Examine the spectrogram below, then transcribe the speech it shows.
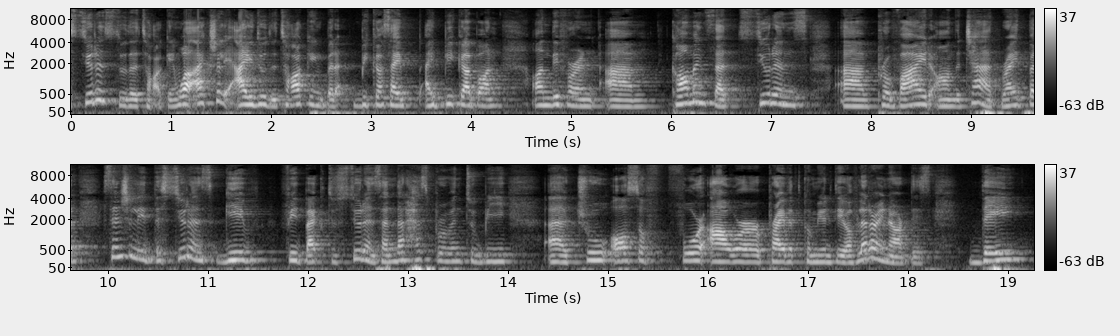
students do the talking. Well actually i do the talking but because i, I pick up on on different um, comments that students uh, provide on the chat right? But essentially the students give feedback to students and that has proven to be uh, true also for our private community of lettering artists. They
